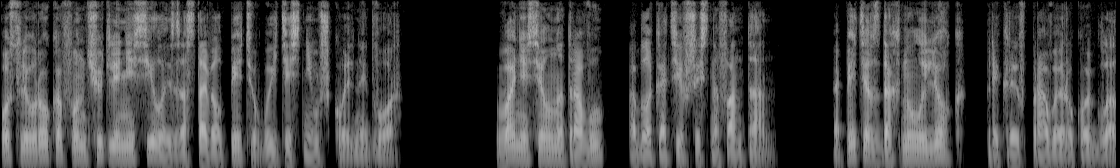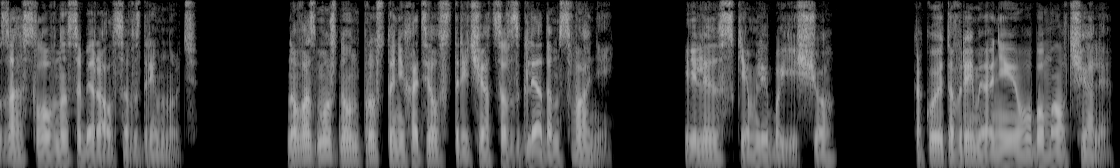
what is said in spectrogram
После уроков он чуть ли не силой заставил Петю выйти с ним в школьный двор. Ваня сел на траву, облокотившись на фонтан, а Петя вздохнул и лег, прикрыв правой рукой глаза, словно собирался вздремнуть. Но, возможно, он просто не хотел встречаться взглядом с Ваней. Или с кем-либо еще. Какое-то время они оба молчали.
